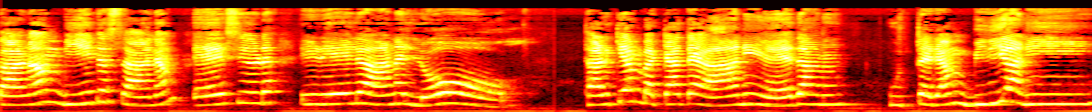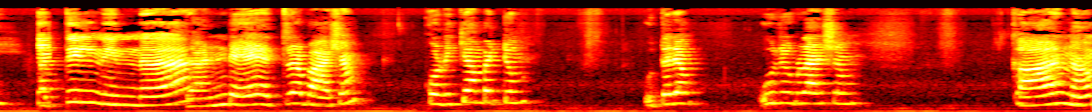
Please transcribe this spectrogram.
കാരണം ബിന്റെ സ്ഥാനം എ സിയുടെ ഇടയിലാണല്ലോ തളിക്കാൻ പറ്റാത്ത ആണി ഏതാണ്? ഉത്തരം ബിരിയാണി. പത്തിൽ നിന്ന് രണ്ട് എത്ര പ്രാവശ്യം കൊടിക്കാൻ പറ്റും? ഉത്തരം ഒരു പ്രാവശ്യം. കാരണം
